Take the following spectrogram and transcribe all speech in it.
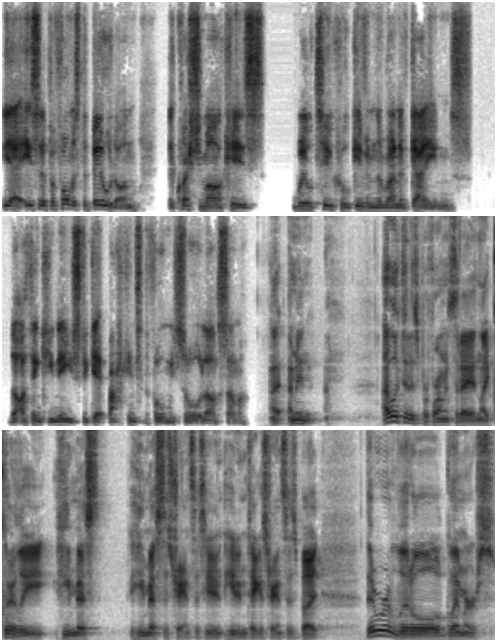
yeah, it's a performance to build on. The question mark is will Tuchel give him the run of games that I think he needs to get back into the form we saw last summer? I, I mean, I looked at his performance today, and like clearly he missed he missed his chances. He he didn't take his chances, but there were little glimmers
